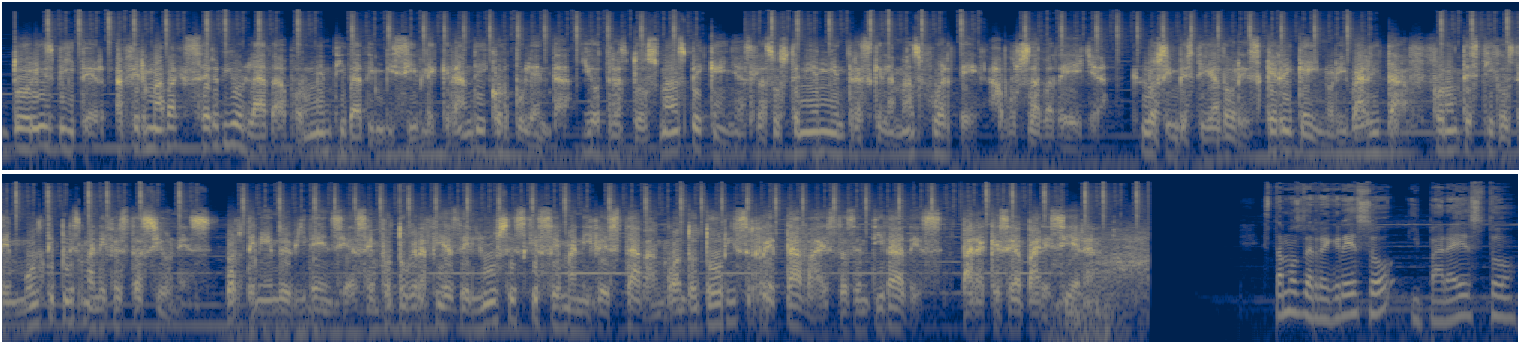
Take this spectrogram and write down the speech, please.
Doris Bitter afirmaba ser violada por una entidad invisible grande y corpulenta, y otras dos más pequeñas la sostenían mientras que la más fuerte abusaba de ella. Los investigadores Kerry Gaynor y Barry Taff fueron testigos de múltiples manifestaciones, obteniendo evidencias en fotografías de luces que se manifestaban cuando Doris retaba a estas entidades para que se aparecieran. Estamos de regreso y para esto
